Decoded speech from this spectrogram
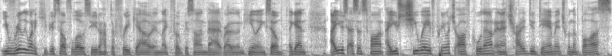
you really want to keep yourself low so you don't have to freak out and like focus on that rather than healing. So again, I use Essence Font. I use Chi Wave pretty much off cooldown, and I try to do damage when the boss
